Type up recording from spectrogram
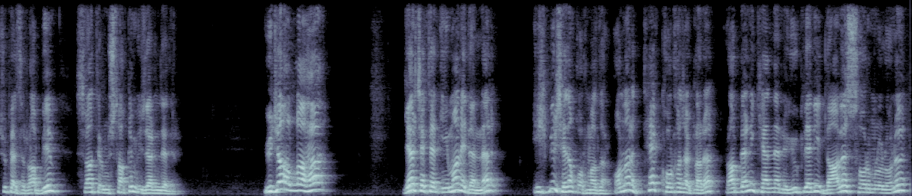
Şüphesiz Rabbim sırat-ı müstakim üzerindedir. Yüce Allah'a gerçekten iman edenler hiçbir şeyden korkmazlar. Onların tek korkacakları Rablerinin kendilerine yüklediği davet sorumluluğunu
